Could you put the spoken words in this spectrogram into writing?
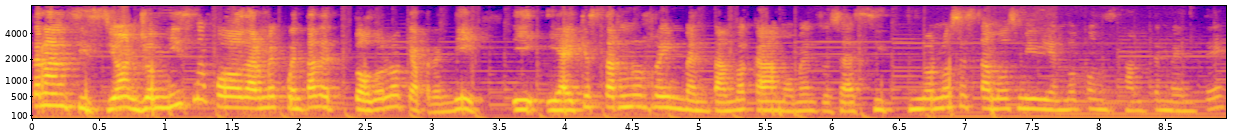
transición. Yo misma puedo darme cuenta de todo lo que aprendí y, y, hay que estarnos reinventando a cada momento. O sea, si no nos estamos midiendo constantemente,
